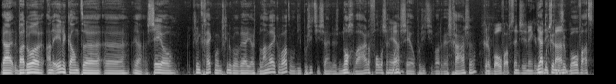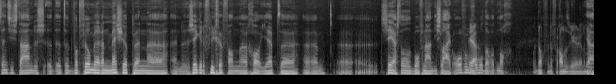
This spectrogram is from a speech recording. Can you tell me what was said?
ja, waardoor aan de ene kant eh, eh, ja, SEO klinkt gek, maar misschien ook wel weer juist belangrijker wordt. Want die posities zijn dus nog waardevoller, zeg Ja. maar. SEO-posities worden weer schaarser. kunnen ook boven advertenties in één keer Ja, die kunnen dus ook boven advertenties staan. Dus het, het, het wordt veel meer een mashup. En, eh, en de- zeker de vlieger van, eh, goh, je hebt eh ehm eh, SEA staat er bovenaan, die sla ik over bijvoorbeeld. Dat wordt nog, Wordt nog veranderd weer helemaal. ja,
